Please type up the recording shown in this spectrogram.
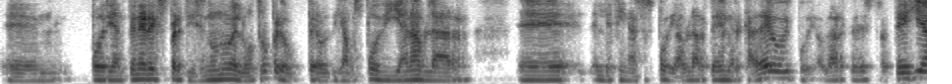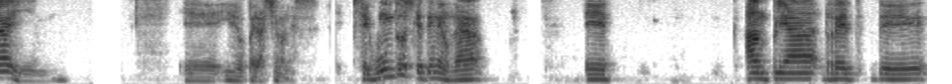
em, podrían tener expertise en uno del otro, pero, pero digamos, podían hablar, eh, el de finanzas podía hablarte de mercadeo y podía hablarte de estrategia y, eh, y de operaciones. Segundo es que tener una amplia red de,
